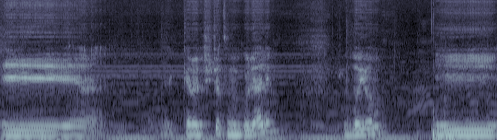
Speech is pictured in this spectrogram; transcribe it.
И, короче, что-то мы гуляли вдвоем. И,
